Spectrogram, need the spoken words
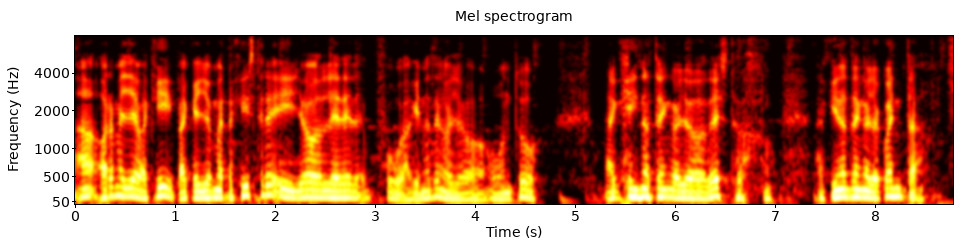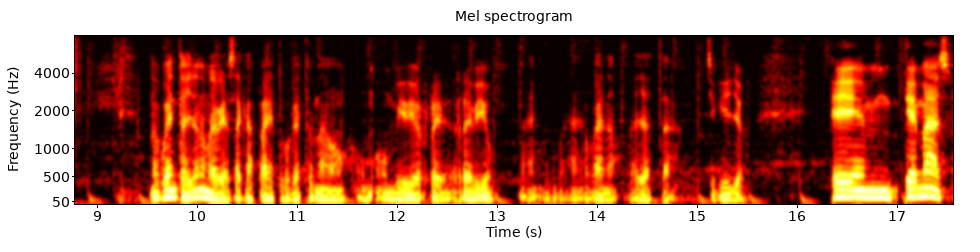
ah, ahora me lleva aquí para que yo me registre y yo le dé... aquí no tengo yo Ubuntu. Aquí no tengo yo de esto. Aquí no tengo yo cuenta. No cuenta, yo no me voy a sacar para esto porque esto no es un, un, vídeo re review. Bueno, pues ya está, chiquillo. Eh, ¿Qué más?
